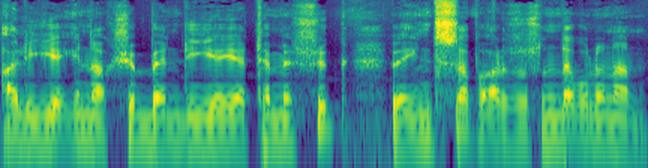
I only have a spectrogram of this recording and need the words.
Aliye-i Nakşibendiyye'ye temessük ve intisap arzusunda bulunan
